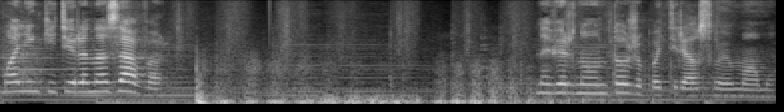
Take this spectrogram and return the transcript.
Маленький тиранозавр. Наверное, он тоже потерял свою маму.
